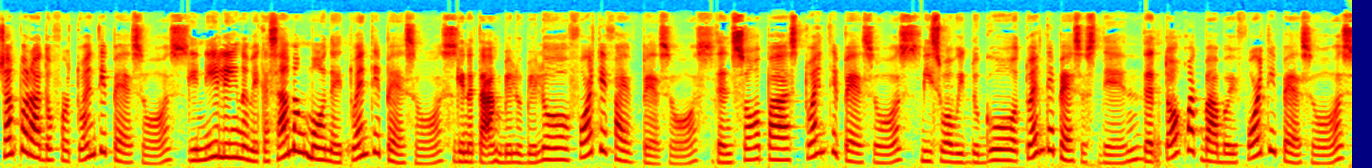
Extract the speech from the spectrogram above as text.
Champurado for 20 pesos, giniling na may kasamang monay 20 pesos, ginataang bilo-bilo 45 pesos, then sopas 20 pesos, miswa with dugo 20 pesos din, then toko at baboy 40 pesos,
